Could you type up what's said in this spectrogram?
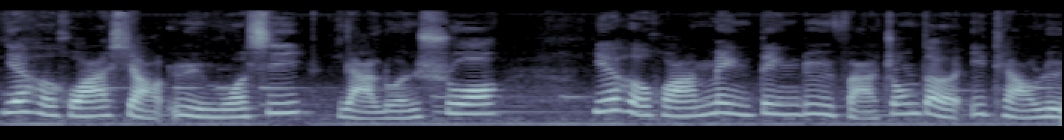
耶和华晓諭摩西、亚伦说。耶和华命定律法中的一条律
